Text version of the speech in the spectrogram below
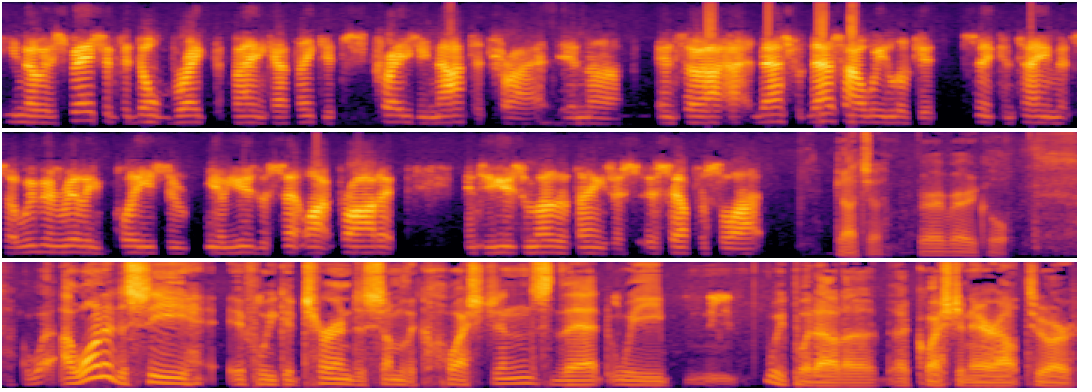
you know, especially if it don't break the bank, I think it's crazy not to try it. And uh, and so I, I, that's that's how we look at scent containment. So we've been really pleased to you know use the ScentLok product and to use some other things. It's, it's helped us a lot. Gotcha. Very, very cool. I wanted to see if we could turn to some of the questions that we we put out a, a, questionnaire out to our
